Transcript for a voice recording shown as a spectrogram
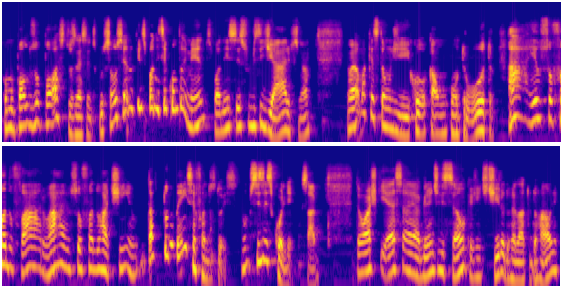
como polos opostos nessa discussão, sendo que eles podem ser complementos, podem ser subsidiários, né? Não é uma questão de colocar um contra o outro. Ah, eu sou fã do Faro, ah, eu sou fã do Ratinho, tá tudo bem ser fã dos dois. Não precisa escolher, sabe? Então eu acho que essa é a grande lição que a gente tira do relato do Raoni,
